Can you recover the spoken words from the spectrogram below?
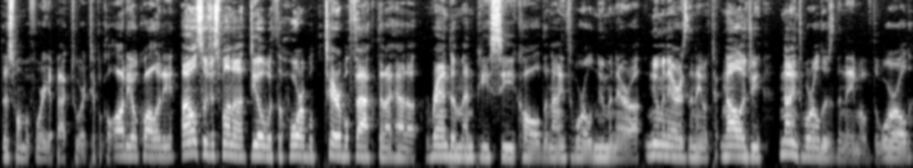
this one before we get back to our typical audio quality. I also just want to deal with the horrible, terrible fact that I had a random NPC called the Ninth World Numenera. Numenera is the name of technology. Ninth World is the name of the world.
